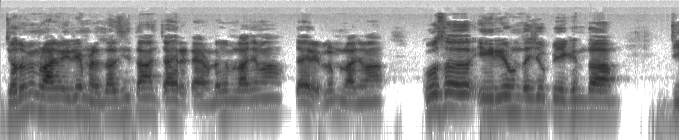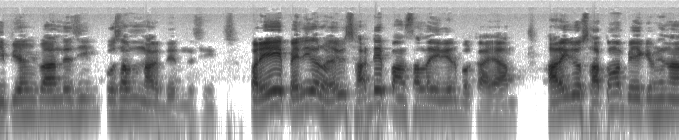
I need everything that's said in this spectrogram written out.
ਜਦੋਂ ਵੀ ਮੁਲਾਜ਼ਮ ਏਰੀਆ ਮਿਲਦਾ ਸੀ ਤਾਂ ਚਾਹੇ ਰਿਟਾਇਰਡ ਹੋਏ ਮੁਲਾਜ਼ਮ ਆ ਚਾਹੇ ਰੈਗੂਲਰ ਮੁਲਾਜ਼ਮ ਆ ਕੁਝ ਏਰੀਆ ਹੁੰਦਾ ਸੀ ਜੋ ਪੇਕ ਹੁੰਦਾ ਜੀਪੀਐਫ ਵੀ ਪਾ ਦਿੰਦੇ ਸੀ ਕੁਝ ਸਭ ਨੂੰ ਨਗਦ ਦੇ ਦਿੰਦੇ ਸੀ। ਪਰ ਇਹ ਪਹਿਲੀ ਵਾਰ ਹੋਇਆ ਵੀ 5.5 ਸਾਲ ਦਾ ਏਰੀਆ ਬਕਾਇਆ, ਹਾਲਾਂਕਿ ਜੋ ਸੱਤਵਾਂ ਪੇ ਕਿਵੇਂ ਨਾ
